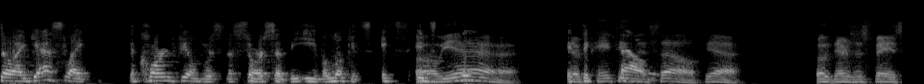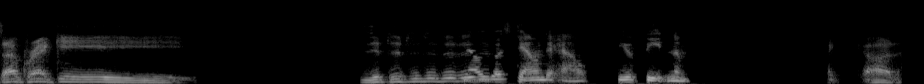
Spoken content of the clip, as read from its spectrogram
So I guess like the cornfield was the source of the evil. Look, it's it's it's oh yeah, they're it's painting expelled. the cell. Yeah. Look, there's his face. I'm cranky. Zip zip zip zip zip. Now he goes down to hell. You've beaten him. My God,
